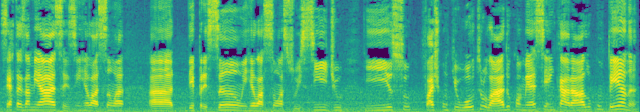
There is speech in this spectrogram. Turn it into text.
certas ameaças em relação a, a depressão, em relação a suicídio, e isso faz com que o outro lado comece a encará-lo com pena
